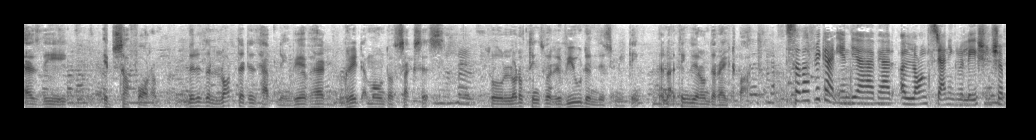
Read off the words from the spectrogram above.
as the IBSA forum there is a lot that is happening. We have had great amount of success. So a lot of things were reviewed in this meeting, and I think we are on the right path. South Africa and India have had a long-standing relationship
